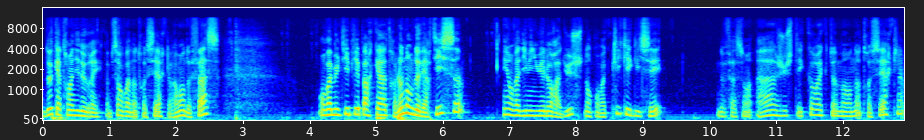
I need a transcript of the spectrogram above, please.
de 90 degrés. Comme ça, on voit notre cercle vraiment de face. On va multiplier par 4 le nombre de vertices et on va diminuer le radius. Donc on va cliquer glisser de façon à ajuster correctement notre cercle.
